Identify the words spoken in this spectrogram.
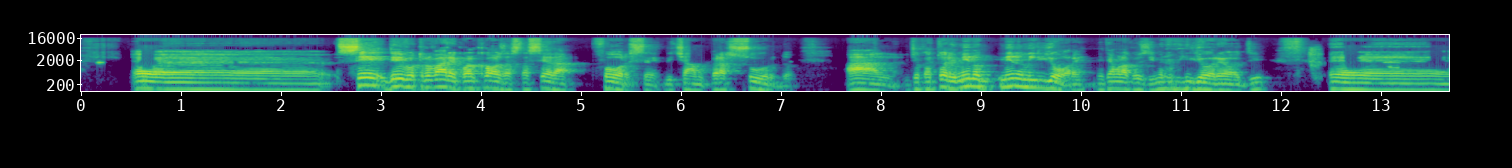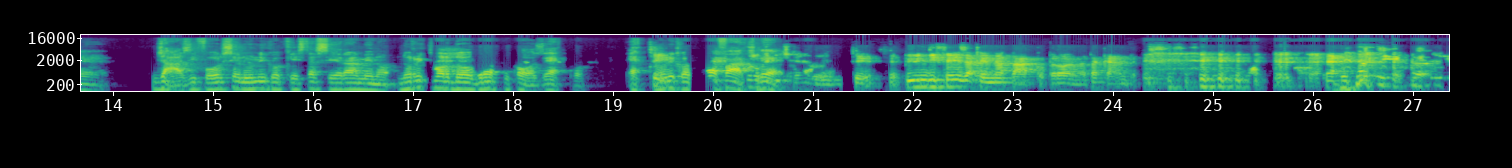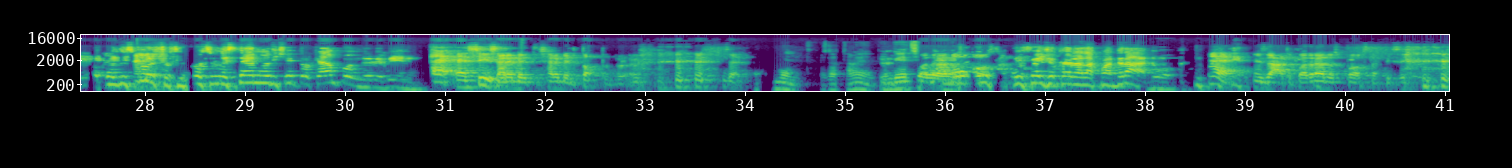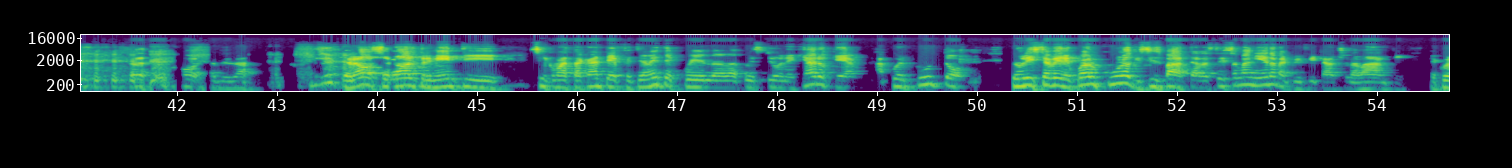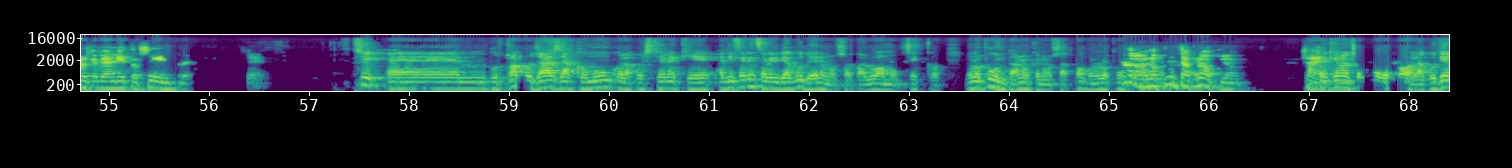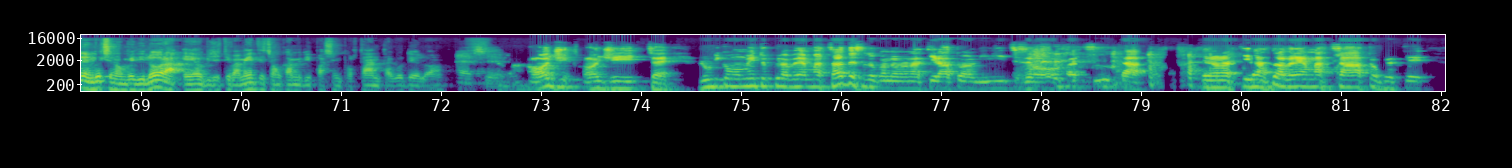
eh, se devo trovare qualcosa stasera, forse, diciamo, per assurdo, al giocatore meno, meno migliore, mettiamola così, meno migliore oggi, eh, Jasi forse è l'unico che stasera almeno non ricordo grosse cose, ecco, ecco, sì. non ricordo è facile. Sì, sì. Più in difesa che in attacco, però è un attaccante. Infatti, quel discorso, se fosse un esterno di centrocampo andrebbe bene. Eh, eh sì, sarebbe, sarebbe, il top. cioè. Esattamente, invece... Quadrado, eh, fai giocare alla quadrado. Eh, esatto, quadrado spostati. Sì. spostati esatto. Però se no altrimenti sì, come attaccante effettivamente è quella la questione. È chiaro che a, a, quel punto dovresti avere qualcuno che si sbatte alla stessa maniera ma è più efficace davanti. È quello che abbiamo detto sempre. Sì. Sì, ehm, purtroppo Jazzy ha comunque la questione che, a differenza di Agudelo, non salta l'uomo secco, non lo punta, non che non salta, proprio non lo punta. No, non lo punta proprio. Cioè, perché non c'è le cose. A Gudelo invece non vedi l'ora e oggettivamente c'è un cambio di passo importante a Gudelo. Eh. eh sì. Oggi, oggi cioè, l'unico momento in cui l'avrei ammazzato è stato quando non ha tirato all'inizio partita e non ha tirato l'avrei ammazzato perché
